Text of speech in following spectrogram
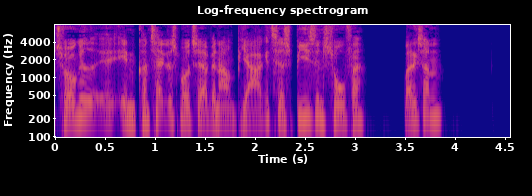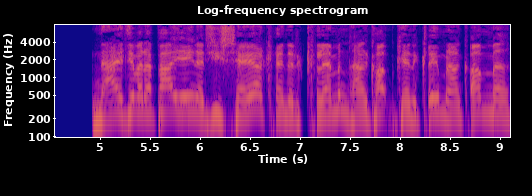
tvunget øh, en kontanthjælpsmodtager ved navn Bjarke til at spise en sofa. Var det ikke sådan? Nej, det var da bare en af de sager, Kenneth Clement, han kom, Kenneth Clement, han kom med.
